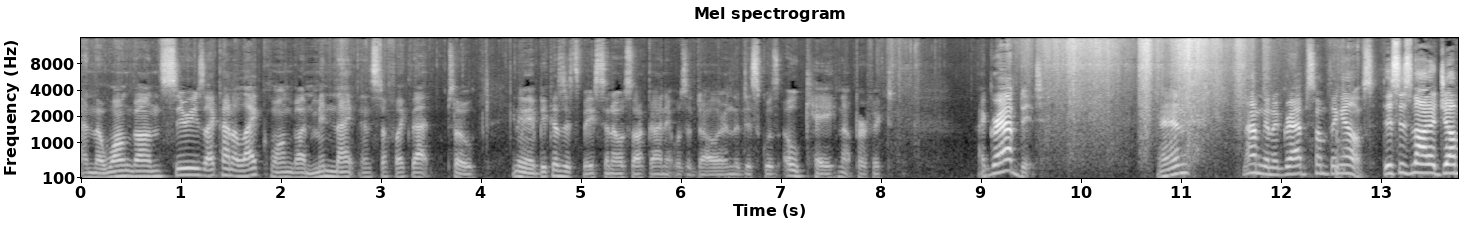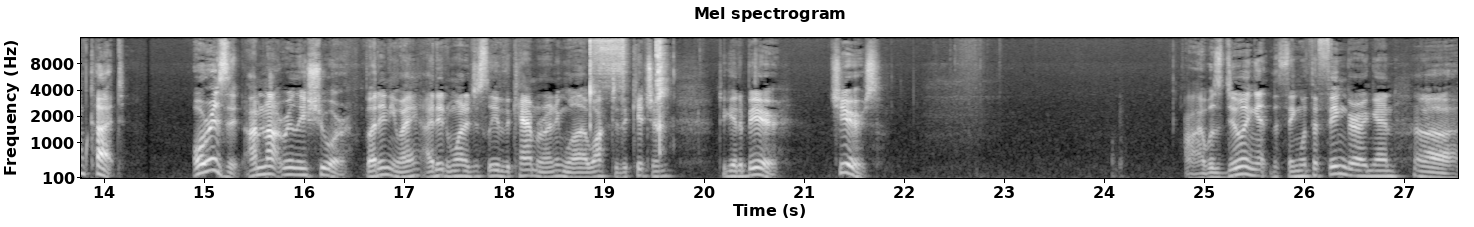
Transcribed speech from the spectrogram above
and the Wangan series I kind of like Wangan Midnight and stuff like that. So anyway, because it's based in Osaka and it was a dollar and the disc was okay, not perfect, I grabbed it. And now I'm going to grab something else. This is not a jump cut. Or is it? I'm not really sure. But anyway, I didn't want to just leave the camera running while I walked to the kitchen to get a beer. Cheers. I was doing it, the thing with the finger again. Uh,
